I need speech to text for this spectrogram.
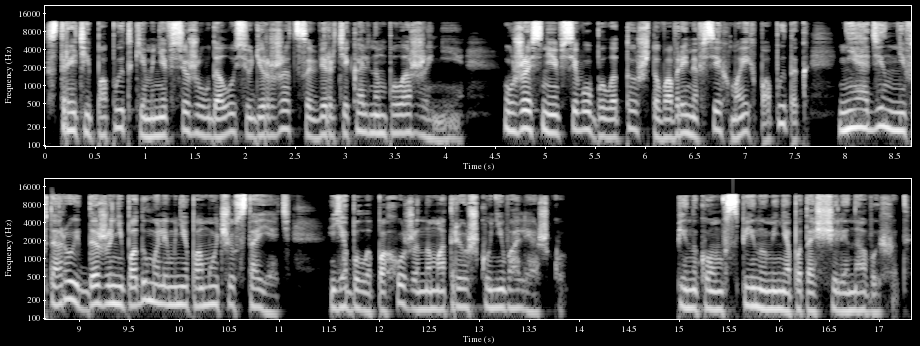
с третьей попытки мне все же удалось удержаться в вертикальном положении. Ужаснее всего было то, что во время всех моих попыток ни один, ни второй даже не подумали мне помочь устоять. Я была похожа на матрешку-неваляшку. Пинком в спину меня потащили на выход.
